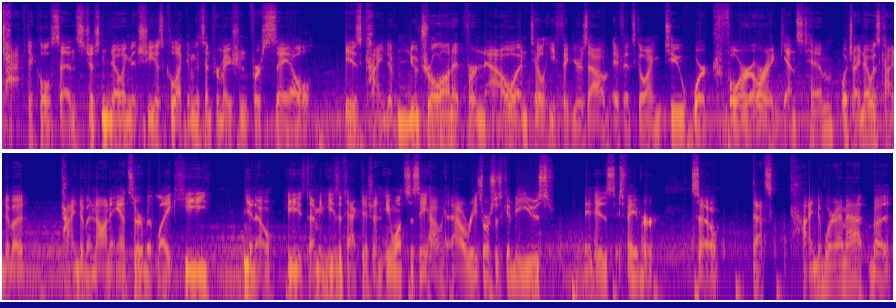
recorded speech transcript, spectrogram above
tactical sense, just knowing that she is collecting this information for sale is kind of neutral on it for now until he figures out if it's going to work for or against him, which I know is kind of a kind of a non-answer, but like he, you know, he's I mean, he's a tactician. He wants to see how how resources could be used in his favor. So that's kind of where I'm at, but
